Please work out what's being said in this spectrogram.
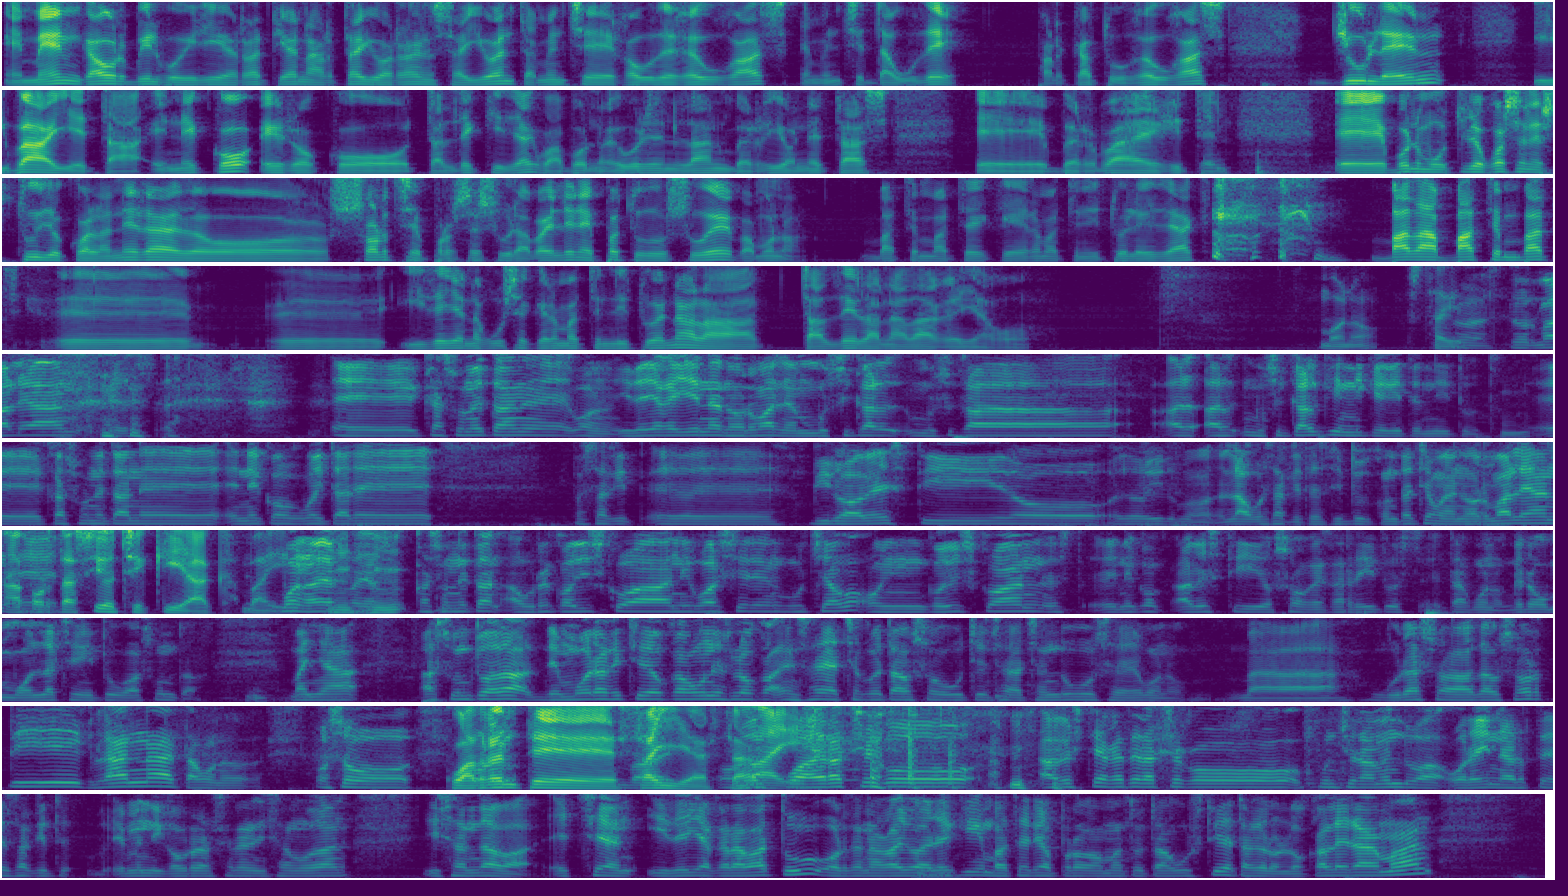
hemen, gaur Bilbo hiri erratian, hartaio arran saioan, eta hementxe gaude geugaz, hementxe daude, parkatu geugaz, Julen, Ibai eta Eneko eroko taldekideak, ba, bueno, euren lan berri honetaz e, berba egiten. E, bueno, mutilo guazen estudioko lanera edo sortze prozesura, bai, lehen aipatu duzue, ba, bueno, baten batek eramaten dituela ideak, bada baten bat e, e, ideia nagusiak eramaten dituena, la talde lana da gehiago. Bueno, ez da normalean, ez, e, kasu honetan, e, bueno, ideia gehiena normalean, musikal, musika, al, al, musikalki nik egiten ditut. E, kasu honetan, e, eneko baitare, bastakit, e, biro abesti edo, edo lau, ez dakit ez ditut kontatzen, baina normalean... e, Aportazio txikiak, bai. Bueno, ez, baina, kasu honetan, aurreko diskoan igual ziren gutxiago, oingo diskoan ez, eneko abesti oso ekarri ditu, ez- eta bueno, gero moldatzen ditugu asuntoa. Baina, asuntoa da, denbora gitxi daukagunez loka, ensaiatzeko eta oso gutxi ensaiatzen dugu, ze, bueno, ba, gurasoa dauz hortik, lana, eta bueno, oso... Kuadrante Bai, zaila, ez da? orduan Bai. Kuadratzeko, abestiak ateratzeko funtzionamendua, orain arte, ezakit, hemendik aurrera zelan izango dan, izan da, ba, etxean ideia grabatu, ordenagailuarekin, bateria programatu eta guztia, eta gero lokalera eman,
